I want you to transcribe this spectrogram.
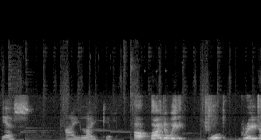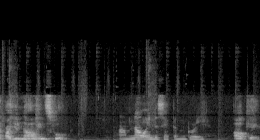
Yes, I like it. Uh, by the way, what grade are you now in school? I'm now in the second grade. Okay,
